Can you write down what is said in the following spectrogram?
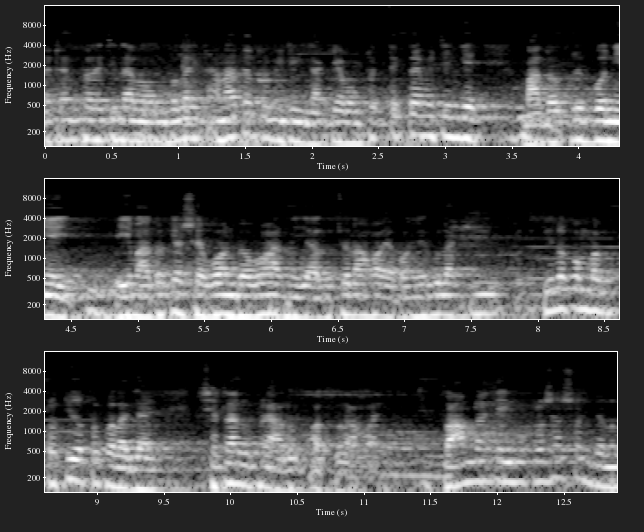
অ্যাটেন্ড করেছিলাম এবং দোলাই থানাতে তো মিটিং ডাকি এবং প্রত্যেকটা মিটিংয়ে মাদকদ্রব্য নিয়েই এই মাদকের সেবন, ব্যবহার নিয়ে আলোচনা হয় এবং এগুলা কী কীরকমভাবে প্রতিহত করা যায় সেটার উপরে আলোকপাত করা হয়। তো আমরা চাইব প্রশাসন যেন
